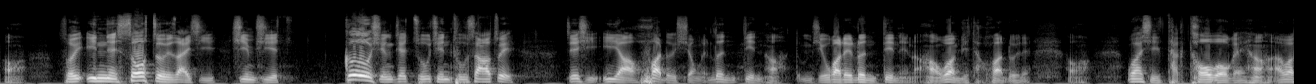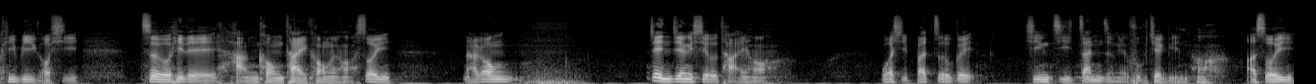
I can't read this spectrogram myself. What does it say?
哦。所以因的所做的代志，是毋是构成这族群屠杀罪？这是以后法律上的认定哈，毋是我咧认定的啦哈。我毋是读法律的哦，我是读土木的哈。啊，我去美国是做迄个航空太空的哈，所以若讲。战争小台吼，我是捌做过星际战争的负责人吼，啊，所以，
